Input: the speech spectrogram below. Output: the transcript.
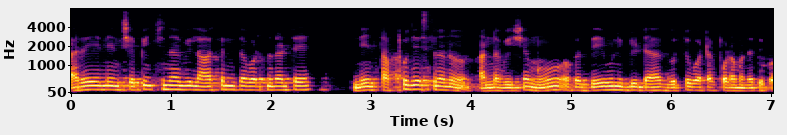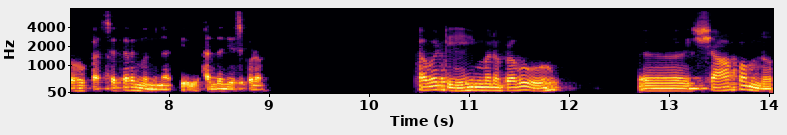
అరే నేను శపించిన వీళ్ళు ఆశ్రయించబడుతున్నారంటే నేను తప్పు చేస్తున్నాను అన్న విషయము ఒక దేవుని బిడ్డ గుర్తుపట్టకపోవడం అనేది బహు కష్టతరంగా ఉంది నాకు ఇది అర్థం చేసుకోవడం. కాబట్టి మన ప్రభువు శాపంను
